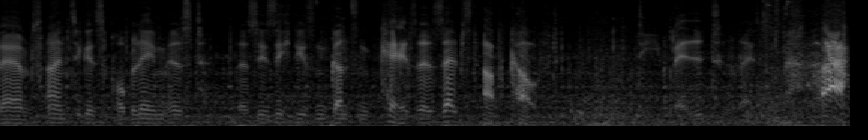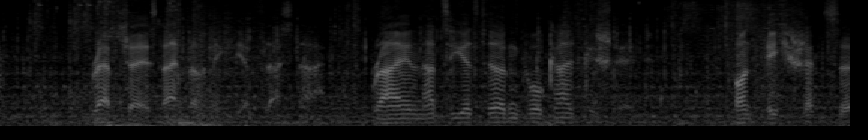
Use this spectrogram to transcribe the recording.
Lambs einziges Problem ist, dass sie sich diesen ganzen Käse selbst abkauft. Die Welt retten. Ha! Rapture ist einfach nicht ihr Pflaster. Ryan hat sie jetzt irgendwo kaltgestellt. Und ich schätze,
